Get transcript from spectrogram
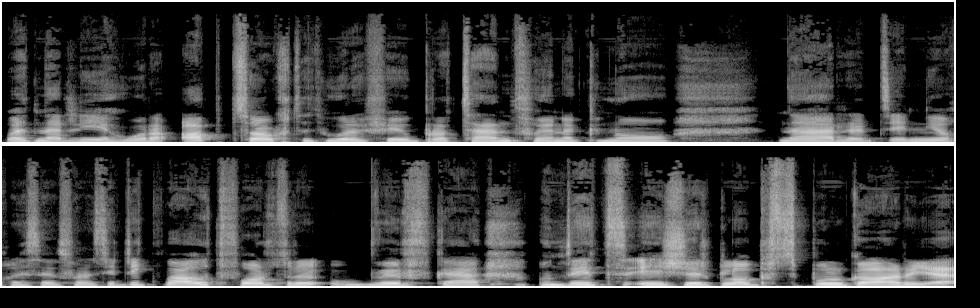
Und hat dann die Hure abgezockt, hat hure viel Prozent von ihnen genommen. Dann hat es irgendwie auch ein sexualisierte Gewaltvorwürfe gegeben. Und jetzt ist er, glaube ich, in Bulgarien.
